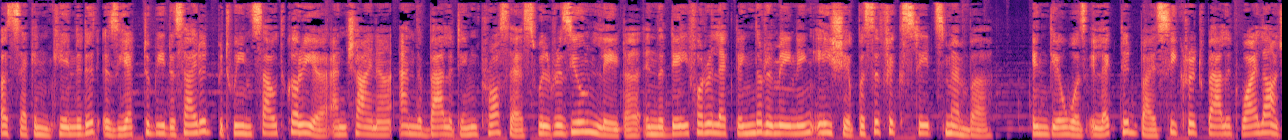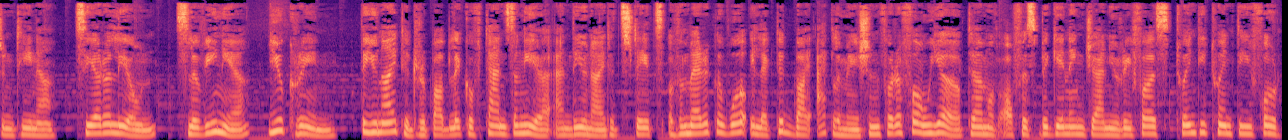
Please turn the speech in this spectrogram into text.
A second candidate is yet to be decided between South Korea and China, and the balloting process will resume later in the day for electing the remaining Asia Pacific states member. India was elected by secret ballot while Argentina, Sierra Leone, Slovenia, Ukraine, the United Republic of Tanzania and the United States of America were elected by acclamation for a four-year term of office beginning January 1, 2024.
